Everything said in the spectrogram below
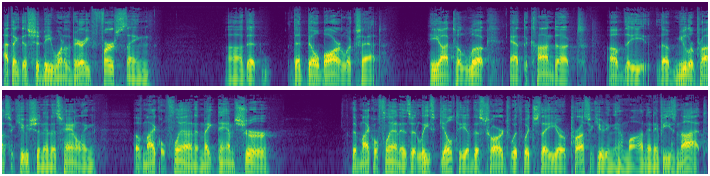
I think this should be one of the very first thing uh, that that Bill Barr looks at. He ought to look at the conduct of the, the Mueller prosecution and its handling of Michael Flynn and make damn sure that Michael Flynn is at least guilty of this charge with which they are prosecuting him on. And if he's not,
